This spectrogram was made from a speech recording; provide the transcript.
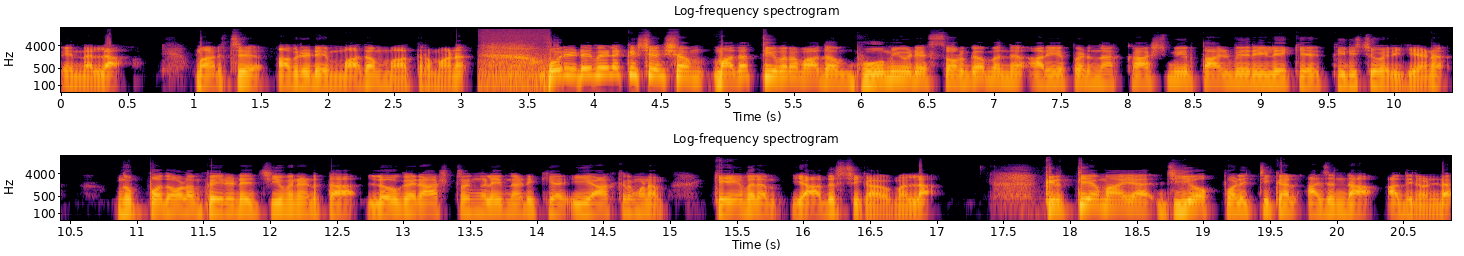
എന്നല്ല. മറിച്ച് അവരുടെ മതം മാത്രമാണ്. ഒരിടവേളയ്ക്ക് ശേഷം മത തീവ്രവാദം ഭൂമിയുടെ സ്വർഗമെന്ന് അറിയപ്പെടുന്ന കാശ്മീർ താഴ്വരയിലേക്ക് തിരിച്ചു വരികയാണ്. മുപ്പതോളം പേരുടെ ജീവനെടുത്ത ലോകരാഷ്ട്രങ്ങളെ നടുക്കിയ ഈ ആക്രമണം കേവലം യാദൃശികവുമല്ല കൃത്യമായ ജിയോ പൊളിറ്റിക്കൽ അജണ്ട അതിനുണ്ട്.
